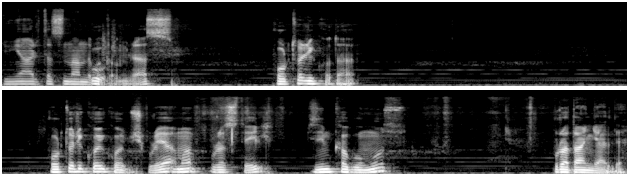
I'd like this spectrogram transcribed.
dünya haritasından da bakalım biraz. Porto Rico'da Porto Rico'yu koymuş buraya ama burası değil. Bizim kabuğumuz buradan geldi.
